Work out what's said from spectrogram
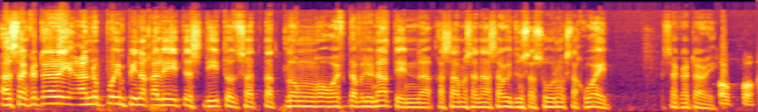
Ah, Secretary, ano po yung pinaka-latest dito sa tatlong OFW natin na kasama sa nasawi dun sa sunog sa Kuwait? Secretary. Opo.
